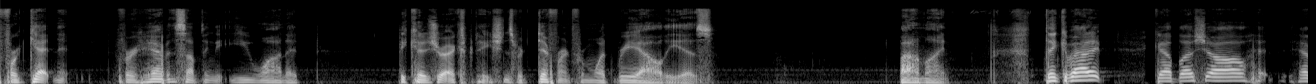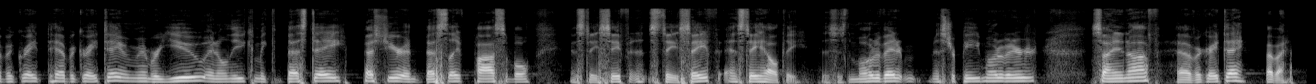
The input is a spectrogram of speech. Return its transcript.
for getting it, for having something that you wanted because your expectations were different from what reality is. Bottom line. Think about it. God bless y'all. Have a great have a great day. Remember you and only you can make the best day, best year and best life possible and stay safe and stay safe and stay healthy. This is the motivator Mr. P motivator Signing off. Have a great day. Bye bye.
